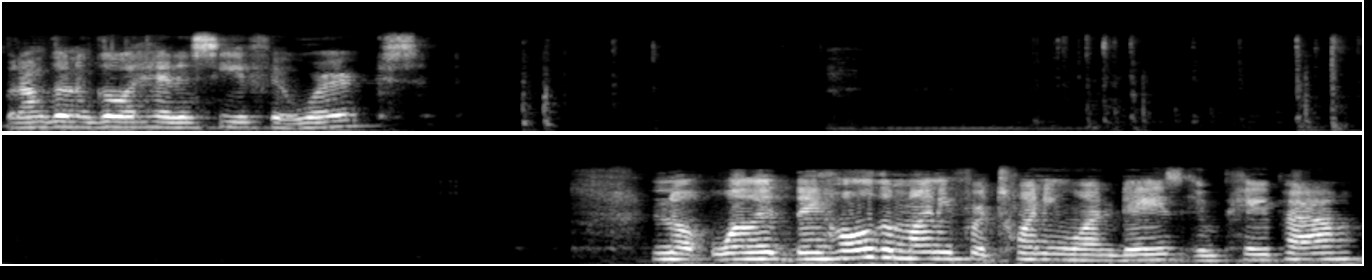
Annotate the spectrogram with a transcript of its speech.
But I'm going to go ahead and see if it works. No, well, it, they hold the money for 21 days in PayPal.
